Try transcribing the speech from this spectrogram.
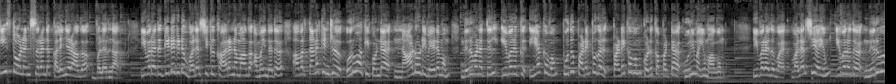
கீஸ்டோனின் சிறந்த கலைஞராக வளர்ந்தார். இவரது கிடுகிடு வளர்ச்சிக்கு காரணமாக அமைந்தது அவர் தனக்கென்று உருவாக்கி கொண்ட நாடோடி வேடமும் நிறுவனத்தில் இவருக்கு இயக்கவும் புது படைப்புகள் படைக்கவும் கொடுக்கப்பட்ட உரிமையும் ஆகும் இவரது வ வளர்ச்சியையும் இவரது நிறுவு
